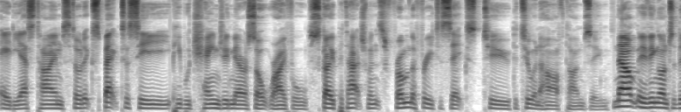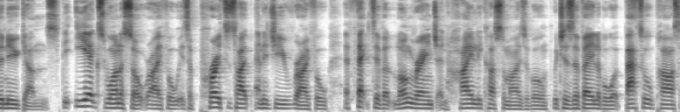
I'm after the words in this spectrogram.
ADS times, so I'd expect to see people changing their assault rifle scope attachments from the 3 to 6 to the 2.5 times zoom. Now moving on to the new guns. The EX1 assault rifle is a prototype energy rifle effective at long range and highly customizable, which is available at Battle Pass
